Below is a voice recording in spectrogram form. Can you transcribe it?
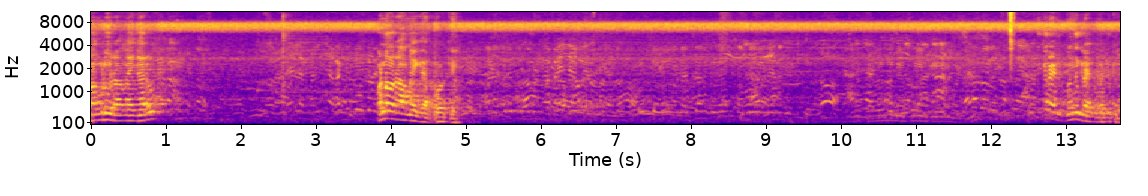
పంగులు రామయ్య గారు. ఉన్నావు రామయ్య గారు ఓకే. ముందుకు రండి ముందుకు రండి.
